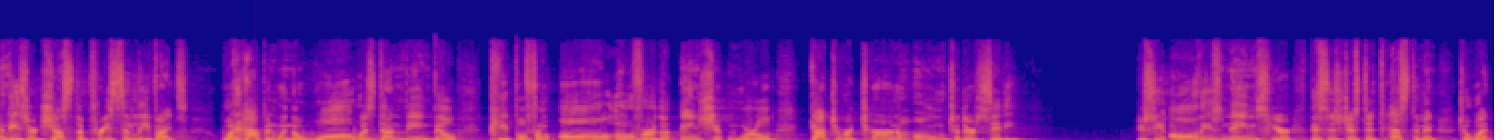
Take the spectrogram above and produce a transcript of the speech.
and these are just the priests and Levites. What happened when the wall was done being built? People from all over the ancient world got to return home to their city. You see all these names here. This is just a testament to what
